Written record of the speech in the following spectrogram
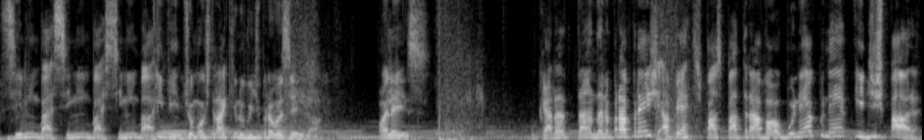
cima, embaixo, cima, embaixo, cima, embaixo. Enfim, deixa eu mostrar aqui no vídeo pra vocês, ó. Olha isso. O cara tá andando pra frente, aperta espaço pra travar o boneco, né? E dispara,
